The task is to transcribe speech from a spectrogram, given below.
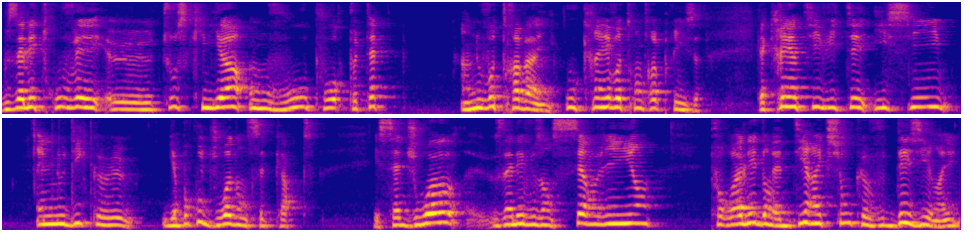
vous allez trouver euh, tout ce qu'il y a en vous pour peut-être un nouveau travail ou créer votre entreprise la créativité ici, elle nous dit qu'il y a beaucoup de joie dans cette carte. Et cette joie, vous allez vous en servir pour aller dans la direction que vous désirez.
